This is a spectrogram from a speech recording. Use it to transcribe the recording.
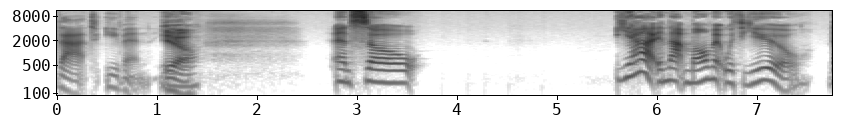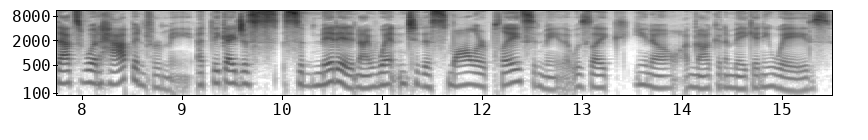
that even you Yeah. know and so yeah in that moment with you that's what happened for me. I think i just submitted and i went into this smaller place in me that was like you know i'm not going to make any waves.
